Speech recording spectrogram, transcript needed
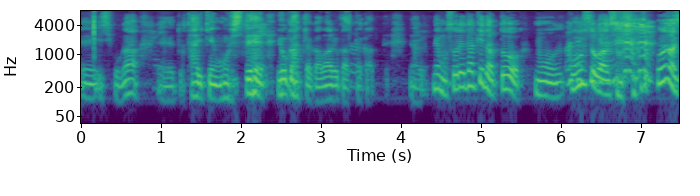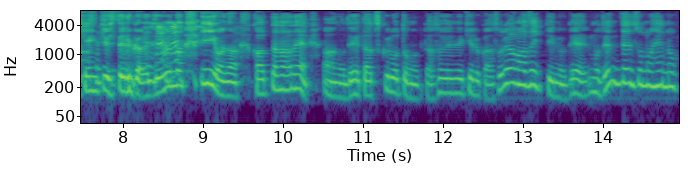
えー石子が、はい。えー、と体験をして、はい。良かったか悪かったかってやる。はいでもそれだけだともうこの人私が。こういうのは研究してるから自分のいいような勝手なねあのデータ作ろうと思ったらそれでできるからそれはまずいっていうのでもう全然その辺の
